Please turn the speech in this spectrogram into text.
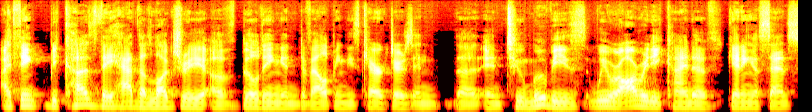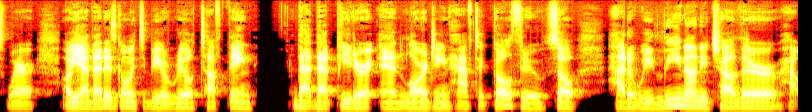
i think because they had the luxury of building and developing these characters in the in two movies we were already kind of getting a sense where oh yeah that is going to be a real tough thing that that Peter and Laura Jean have to go through. So how do we lean on each other? How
